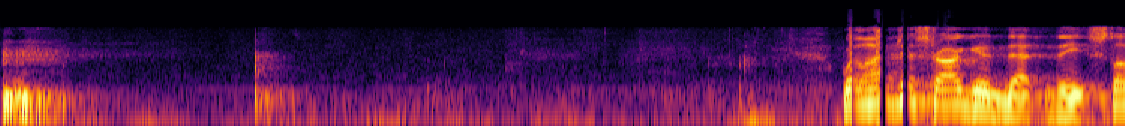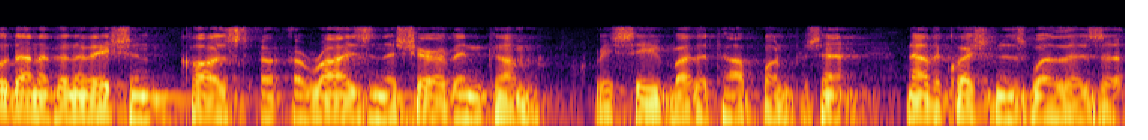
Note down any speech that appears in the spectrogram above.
well, I've just argued that the slowdown of innovation caused a, a, rise in the share of income received by the top 1%. Now the question is whether there's a,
